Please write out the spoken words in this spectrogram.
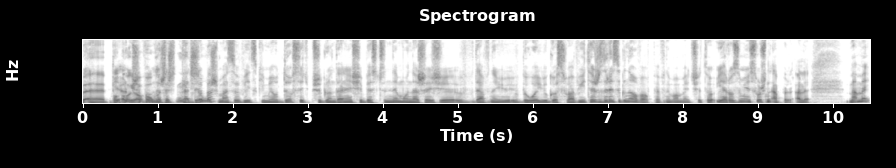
e, pokojową, przypomnę, chociaż nie trzeba... Tadeusz Mazowiecki miał dosyć przyglądania się bezczynnemu na rzezie w dawnej, w byłej Jugosławii i też zrezygnował w pewnym momencie. To ja rozumiem słuszny apel, ale mamy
